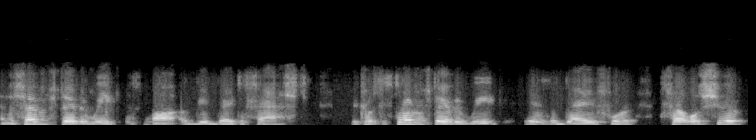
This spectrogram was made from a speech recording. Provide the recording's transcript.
And the seventh day of the week is not a good day to fast because the seventh day of the week is a day for fellowship,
